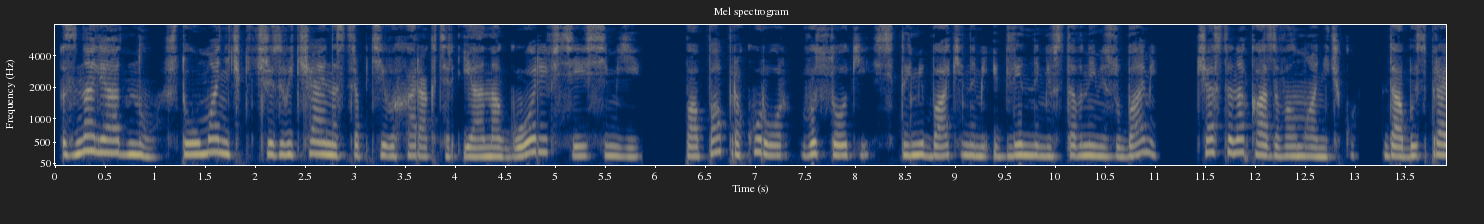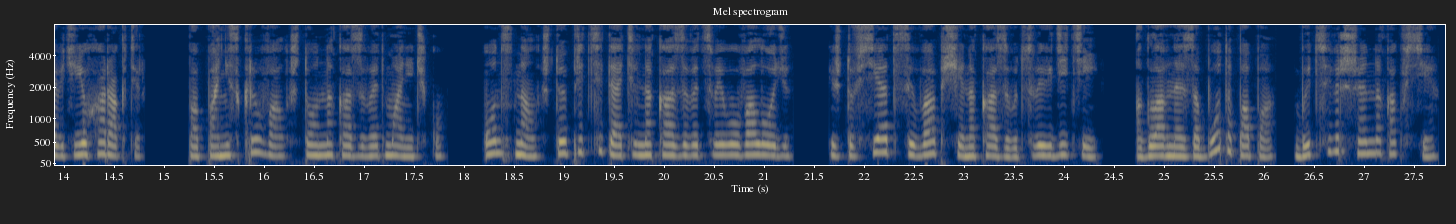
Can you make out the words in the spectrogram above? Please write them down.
Знали одно, что у Манечки чрезвычайно строптивый характер, и она горе всей семьи. Папа, прокурор, высокий, с седыми бакинами и длинными вставными зубами, часто наказывал Манечку, дабы исправить ее характер. Папа не скрывал, что он наказывает Манечку. Он знал, что и председатель наказывает своего Володю, и что все отцы вообще наказывают своих детей, а главная забота папа — быть совершенно как все.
